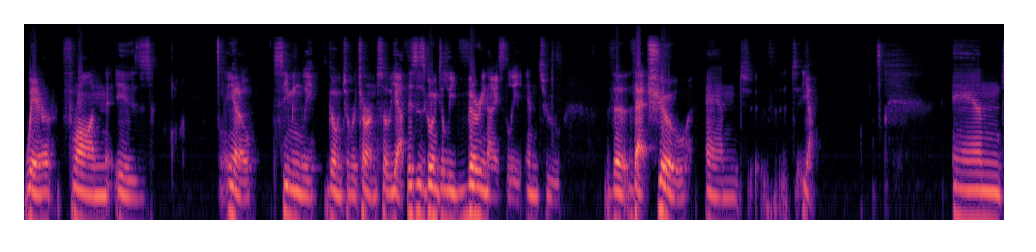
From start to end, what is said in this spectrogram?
where Thrawn is, you know, seemingly going to return. So yeah, this is going to lead very nicely into the that show and yeah and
